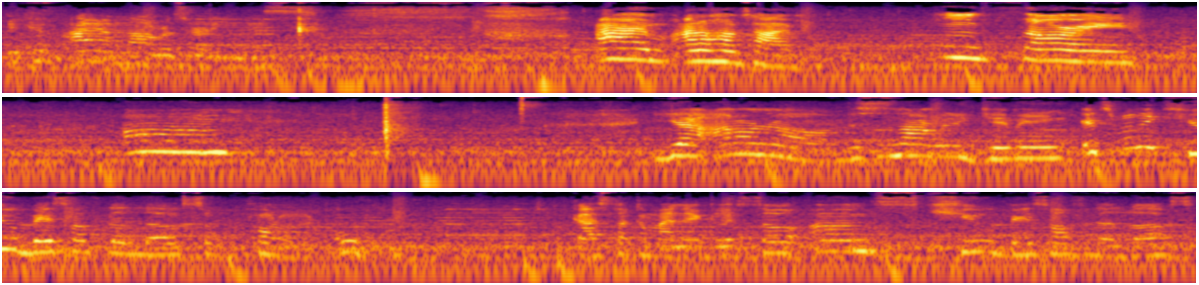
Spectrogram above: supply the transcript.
because i am not returning this. I'm i don't have time. Mm, sorry. Um yeah i don't know. This is not really giving. It's really cute based off the look so hold on. Oh got stuck in my necklace. So um it's cute based off of the looks.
